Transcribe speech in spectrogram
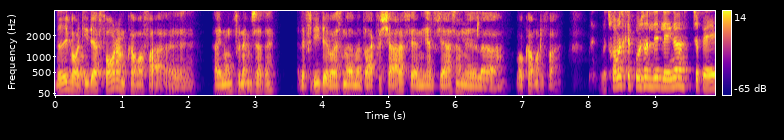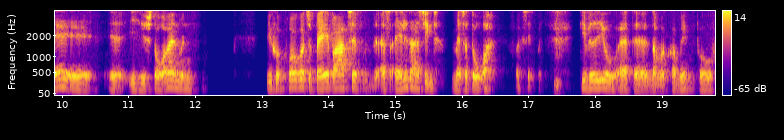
Ved I, hvor de der fordomme kommer fra? Øh, har I nogen fornemmelse af det? Er det fordi, det var sådan noget, man drak på charterferien i 70'erne, eller hvor kommer det fra? Jeg tror, man skal gå sådan lidt længere tilbage øh, øh, i historien, men vi kunne prøve at gå tilbage bare til altså alle, der har set Matador, for eksempel. Mm. De ved jo, at øh, når man kom ind på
